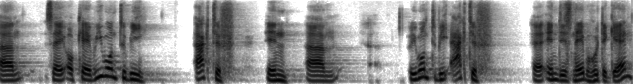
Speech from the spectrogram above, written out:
um, say, okay, we want to be active in um, we want to be active uh, in this neighborhood again.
